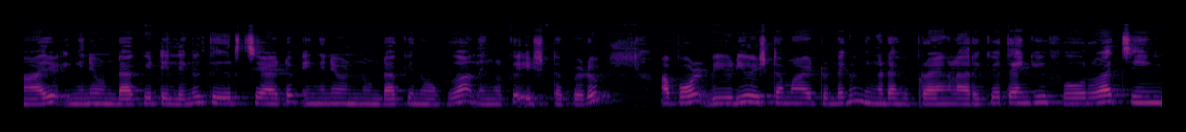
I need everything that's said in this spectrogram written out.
ആരും ഇങ്ങനെ ഉണ്ടാക്കിയിട്ടില്ലെങ്കിൽ തീർച്ചയായിട്ടും ഇങ്ങനെ ഒന്ന് ഉണ്ടാക്കി നോക്കുക. നിങ്ങൾക്ക് ഇഷ്ടപ്പെടും. അപ്പോൾ വീഡിയോ ഇഷ്ടമായിട്ടുണ്ടെങ്കിൽ നിങ്ങളുടെ അഭിപ്രായങ്ങൾ അറിയിക്കുക. താങ്ക് ഫോർ വാച്ചിങ്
